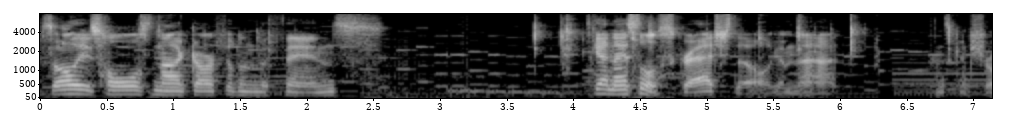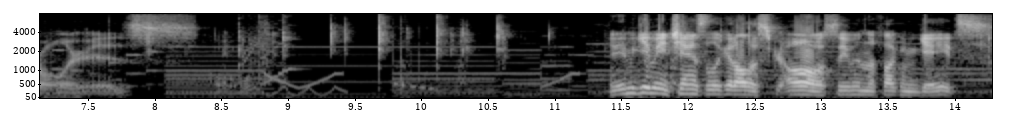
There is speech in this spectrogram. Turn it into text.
So all these holes not Garfield and the things. It's got a nice little scratch, though, I'll give him that. His controller is... Even give me a chance to look at all the Oh, so even the fucking gates.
